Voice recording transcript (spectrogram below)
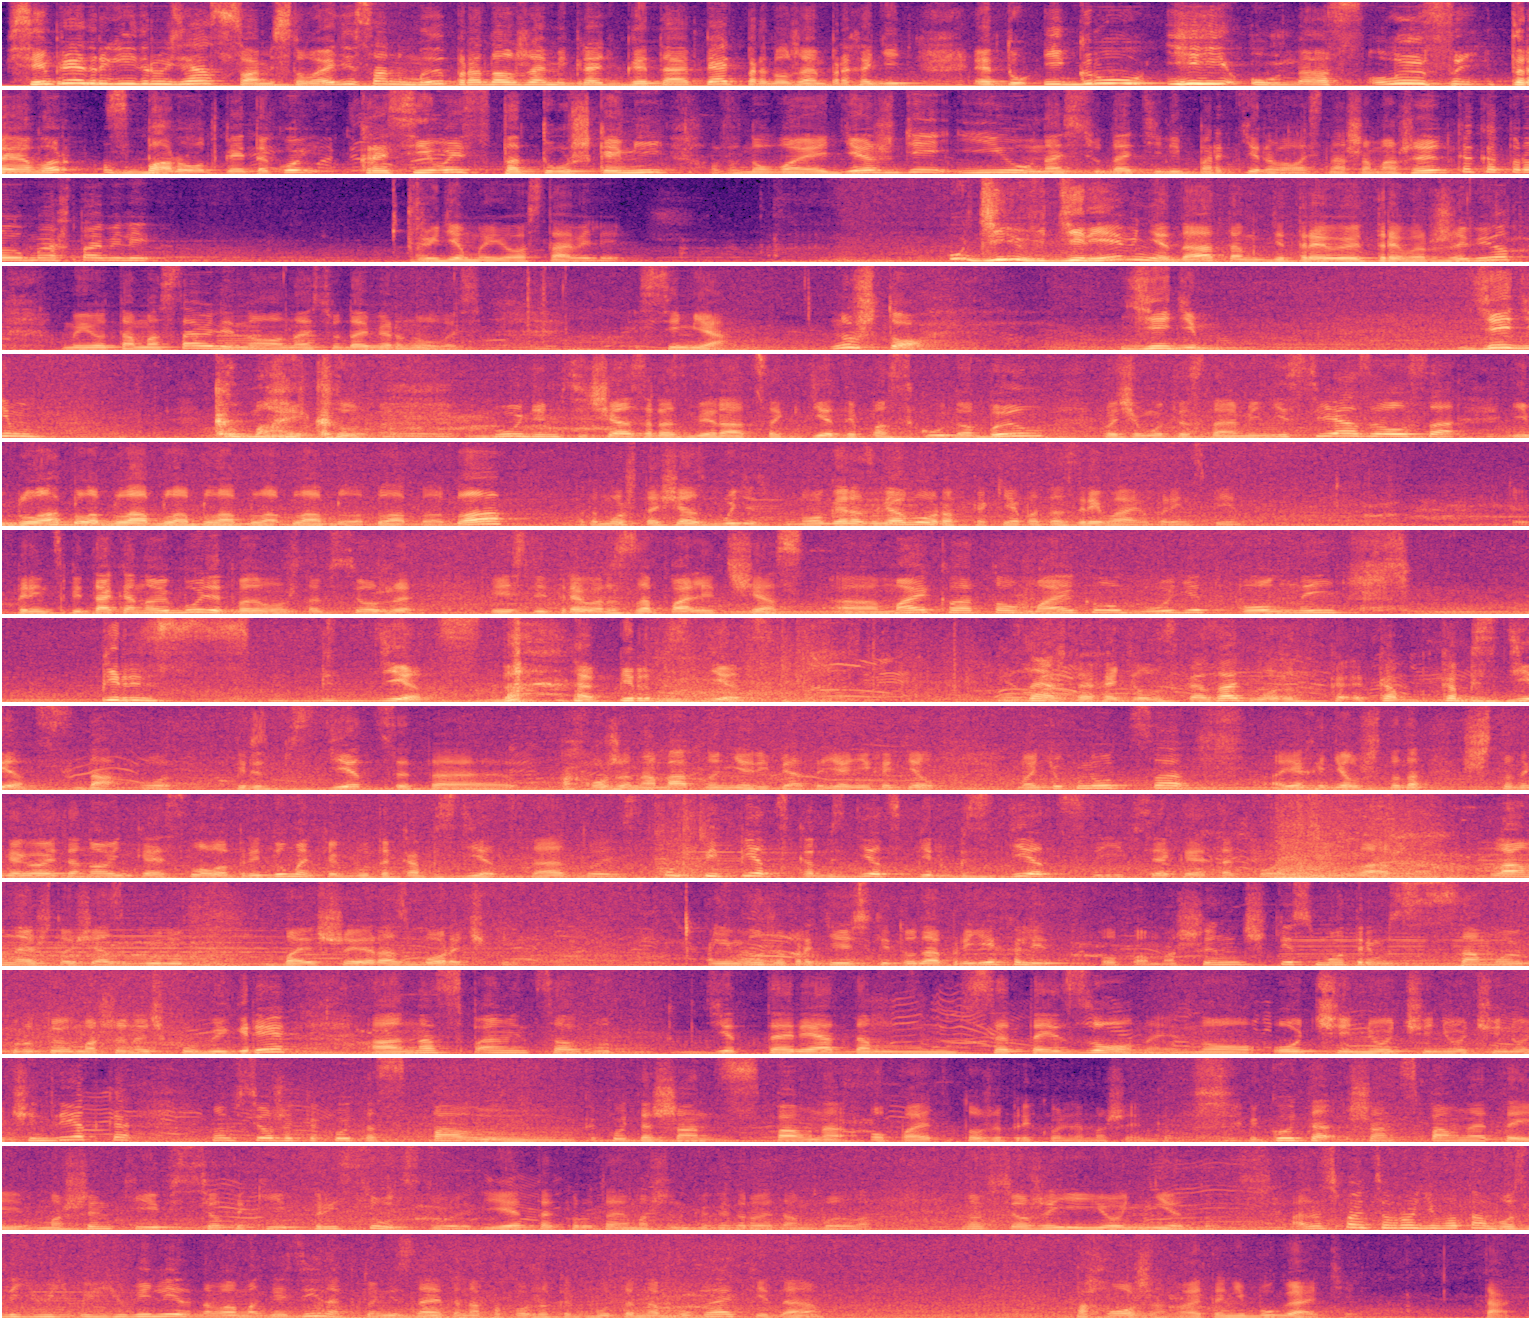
Всем привет, дорогие друзья, с вами снова Эдисон, мы продолжаем играть в GTA 5, продолжаем проходить эту игру, и у нас лысый Тревор с бородкой такой красивой, с татушками, в новой одежде, и у нас сюда телепортировалась наша машинка, которую мы оставили. Где мы ее оставили? В деревне, да, там где Тревор, Тревор живет, мы ее там оставили, но она сюда вернулась. Семья. Ну что, едем едем к Майклу. Будем сейчас разбираться, где ты, паскуда, был, почему ты с нами не связывался, и бла-бла-бла-бла-бла-бла-бла-бла-бла-бла, потому что сейчас будет много разговоров, как я подозреваю, в принципе. В принципе, так оно и будет, потому что все же, если Тревор запалит сейчас э, Майкла, то Майклу будет полный пирздец, да, пирздец. Не знаю, что я хотел сказать, может, к- кап- капздец, да, вот. Перебздец, это похоже на мат, но не, ребята, я не хотел матюкнуться, а я хотел что-то, что-то какое-то новенькое слово придумать, как будто капздец, да, то есть, ну, пипец, капздец, пирбздец и всякое такое, не важно. Главное, что сейчас будут большие разборочки. И мы уже практически туда приехали. Опа, машиночки. Смотрим самую крутую машиночку в игре. А она спавнится вот где-то рядом с этой зоной. Но очень-очень-очень-очень редко. Но все же какой-то спав... какой-то шанс спавна... Опа, это тоже прикольная машинка. Какой-то шанс спавна этой машинки все-таки присутствует. И это крутая машинка, которая там была. Но все же ее нету. Она спавнится вроде вот там, возле ю- ювелирного магазина. Кто не знает, она похожа как будто на Бугати, да? Похожа, но это не Бугати. Так.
